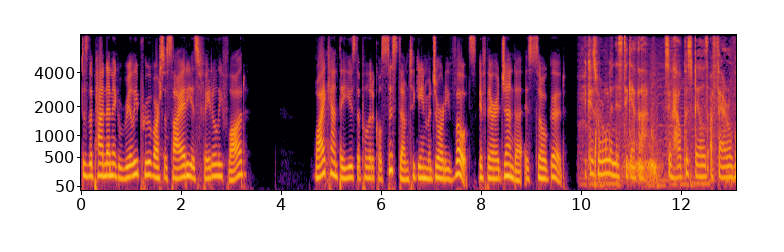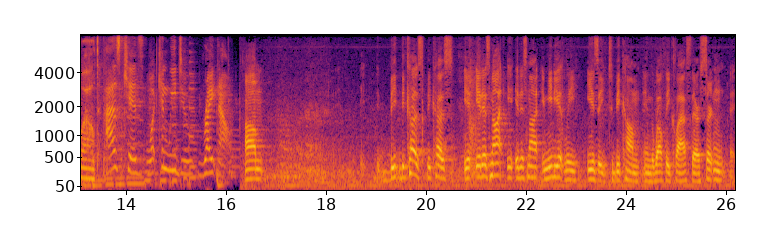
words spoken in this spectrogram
Does the pandemic really prove our society is fatally flawed? Why can't they use the political system to gain majority votes if their agenda is so good? Because we're all in this together. So help us build a fairer world. As kids, what can we do right now? Um, be, because because it, it is not it is not immediately easy to become in the wealthy class. There are certain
